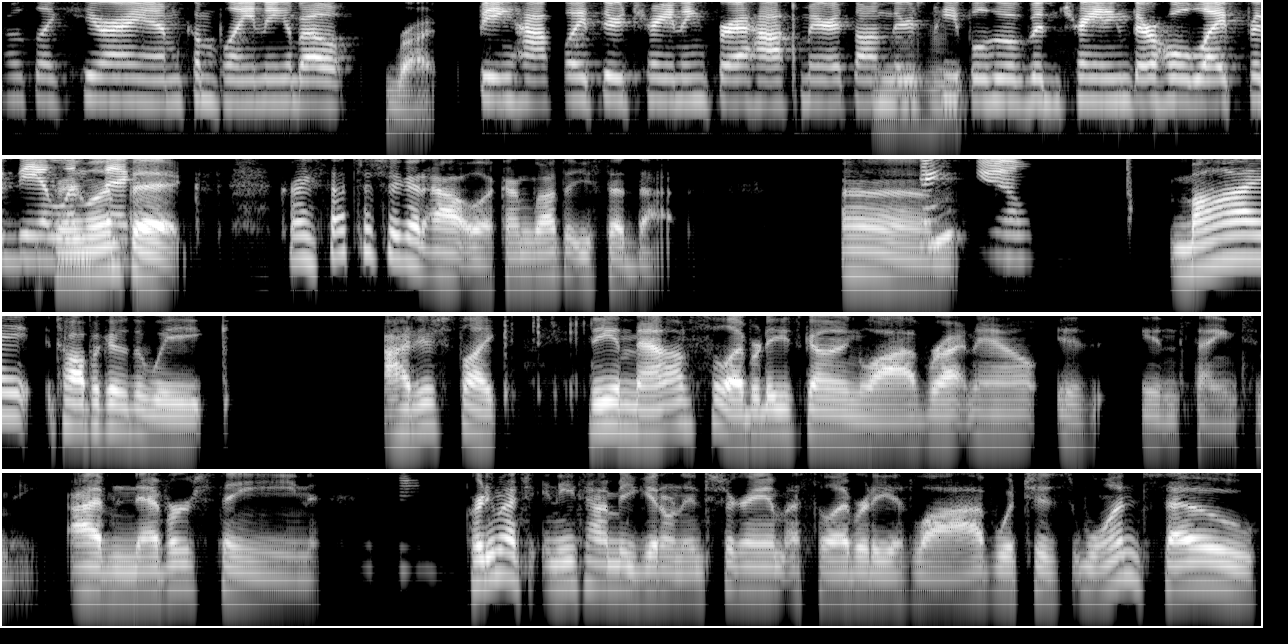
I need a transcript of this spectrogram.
I was like, here I am complaining about Right. being halfway through training for a half marathon. There's Mhm. people who have been training their whole life for the Olympics. Olympics. Grace, that's such a good outlook. I'm glad that you said that. Um, Thank you. my topic of the week, I just like the amount of celebrities going live right now is insane to me. I've never seen pretty much anytime you get on Instagram, a celebrity is live, which is one so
